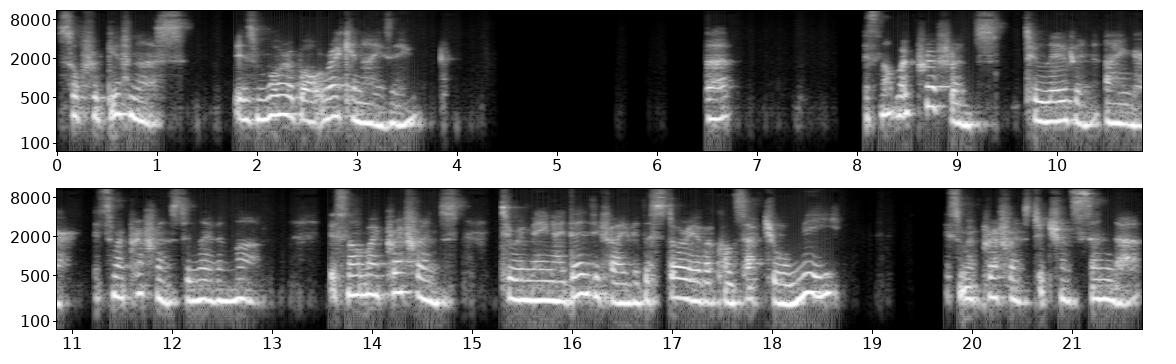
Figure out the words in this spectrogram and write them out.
So, forgiveness is more about recognizing that it's not my preference to live in anger. It's my preference to live in love. It's not my preference to remain identified with the story of a conceptual me. It's my preference to transcend that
